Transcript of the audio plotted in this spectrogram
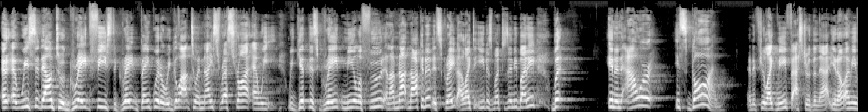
And, and we sit down to a great feast, a great banquet, or we go out to a nice restaurant and we we get this great meal of food, and I'm not knocking it, it's great. I like to eat as much as anybody, but in an hour, it's gone. And if you're like me, faster than that, you know, I mean,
